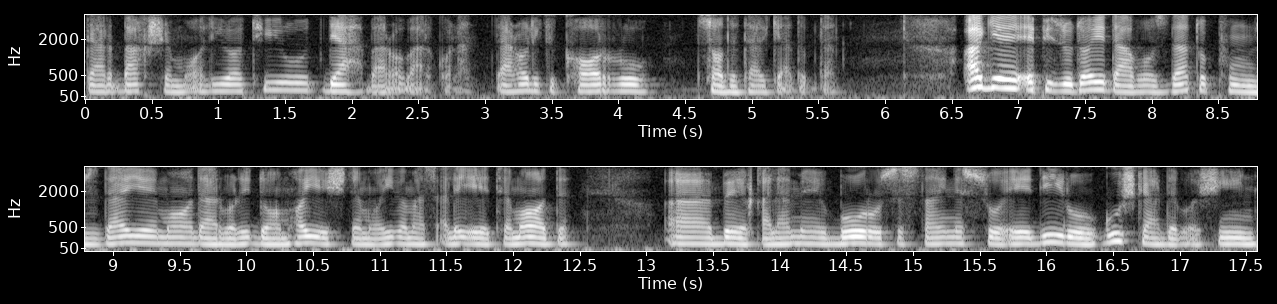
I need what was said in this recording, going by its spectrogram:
در بخش مالیاتی رو ده برابر کنن. در حالی که کار رو ساده تر کرده بودن. اگه اپیزودهای دوازده تا 15 ما درباره دامهای اجتماعی و مسئله اعتماد به قلم بوروسستاین سوئدی رو گوش کرده باشین.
